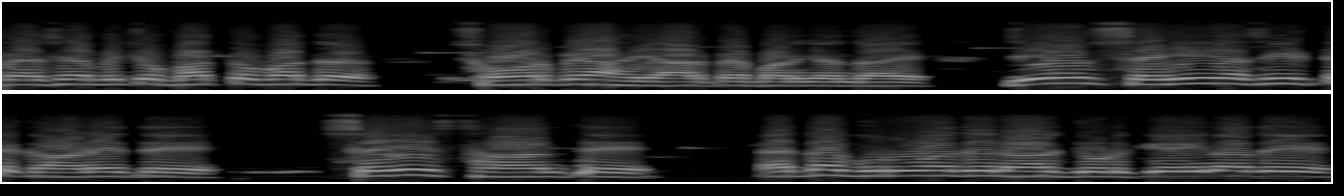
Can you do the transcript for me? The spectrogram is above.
ਪੈਸਿਆਂ ਵਿੱਚੋਂ ਵੱਧ ਤੋਂ ਵੱਧ 100 ਰੁਪਇਆ 1000 ਰੁਪਏ ਬਣ ਜਾਂਦਾ ਹੈ ਜੇ ਉਹ ਸਹੀ ਅਸੀਂ ਟਿਕਾਣੇ ਤੇ ਸਹੀ ਸਥਾਨ ਤੇ ਐਦਾਂ ਗੁਰੂਆਂ ਦੇ ਨਾਲ ਜੁੜ ਕੇ, ਇਹਨਾਂ ਦੇ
